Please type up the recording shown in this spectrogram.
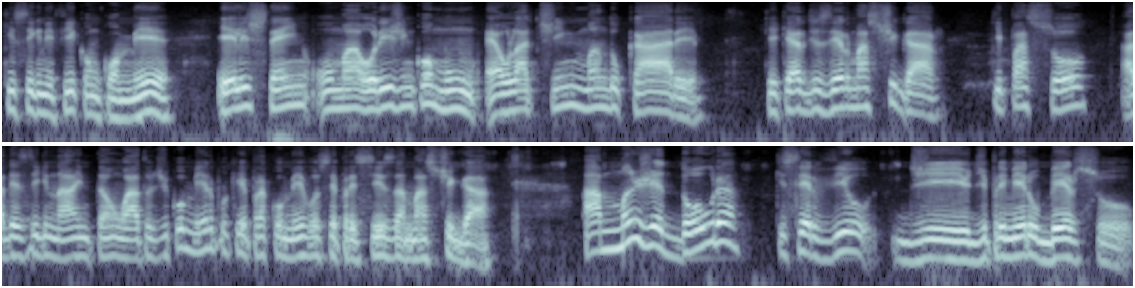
que significam comer, eles têm uma origem comum, é o latim manducare, que quer dizer mastigar, que passou a designar então o ato de comer, porque para comer você precisa mastigar. A manjedoura que serviu de, de primeiro berço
